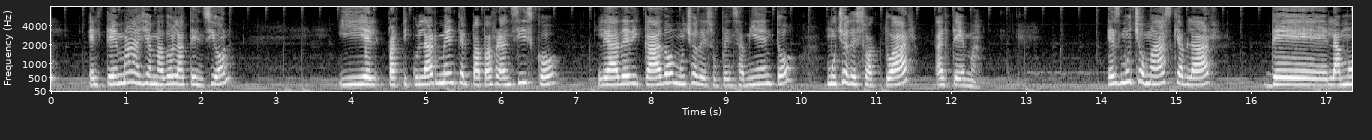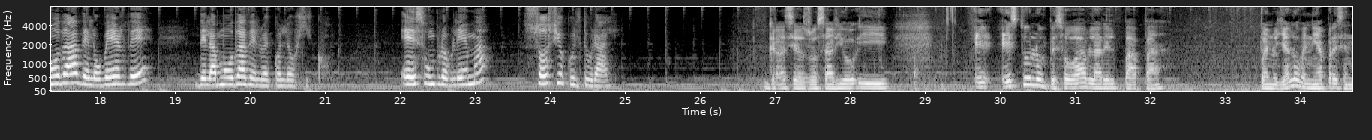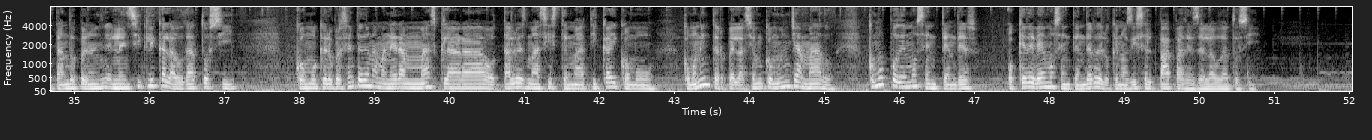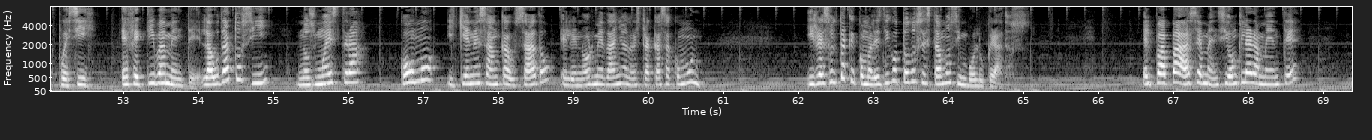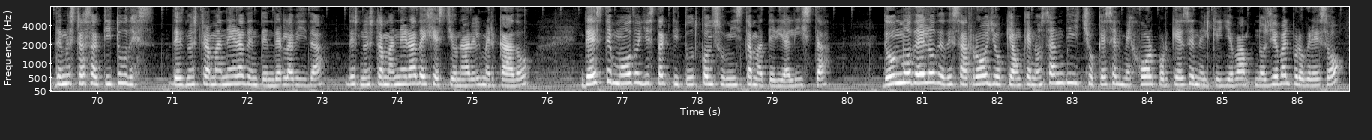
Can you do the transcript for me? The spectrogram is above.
el tema ha llamado la atención y particularmente el Papa Francisco le ha dedicado mucho de su pensamiento, mucho de su actuar al tema. Es mucho más que hablar de la moda de lo verde, de la moda de lo ecológico. Es un problema sociocultural. Gracias, Rosario. Y eh, esto lo empezó a hablar el Papa. Bueno, ya lo venía presentando, pero en, la encíclica Laudato Si, como que lo presenta de una manera más clara o tal vez más sistemática y como, como una interpelación, como un llamado. ¿Cómo podemos entender o qué debemos entender de lo que nos dice el Papa desde Laudato Si? Pues sí, efectivamente, Laudato Si nos muestra cómo y quiénes han causado el enorme daño a nuestra casa común. Y resulta que, como les digo, todos estamos involucrados. El Papa hace mención claramente de nuestras actitudes, de nuestra manera de entender la vida, de nuestra manera de gestionar el mercado, de este modo y esta actitud consumista materialista, de un modelo de desarrollo que aunque nos han dicho que es el mejor porque es en el que nos lleva el progreso,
